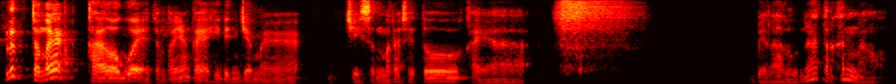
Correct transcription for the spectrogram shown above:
lu contohnya kalau gue ya contohnya kayak hidden gemnya Jason Mraz itu kayak Bella Luna terkenal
